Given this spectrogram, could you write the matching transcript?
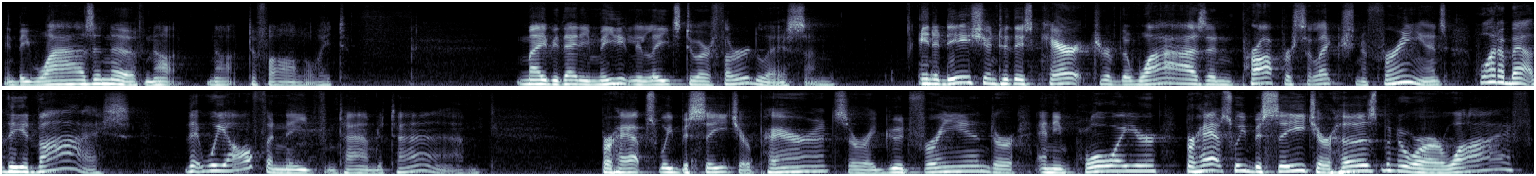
and be wise enough not, not to follow it maybe that immediately leads to our third lesson. In addition to this character of the wise and proper selection of friends, what about the advice that we often need from time to time? Perhaps we beseech our parents or a good friend or an employer. Perhaps we beseech our husband or our wife.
